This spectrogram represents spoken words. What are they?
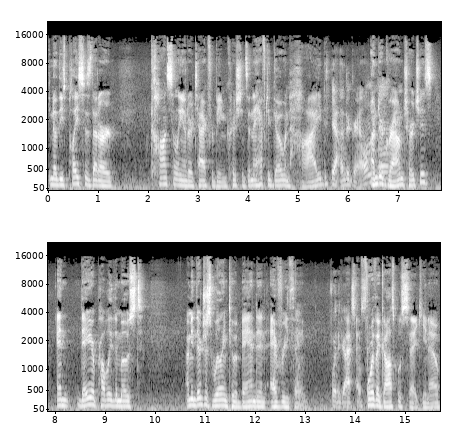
you know, these places that are constantly under attack for being Christians, and they have to go and hide yeah, underground. underground churches, and they are probably the most. I mean, they're just willing to abandon everything for the gospel. for the gospel's sake. You know,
